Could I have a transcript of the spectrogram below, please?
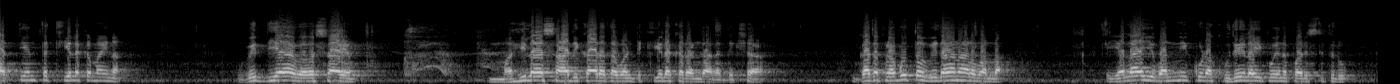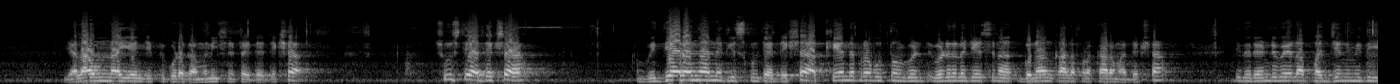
అత్యంత కీలకమైన విద్య వ్యవసాయం మహిళా సాధికారత వంటి కీలక రంగాల అధ్యక్ష. గత ప్రభుత్వ విధానాల వల్ల ఎలా ఇవన్నీ కూడా కుదేలైపోయిన పరిస్థితులు ఎలా ఉన్నాయి అని చెప్పి కూడా గమనించినట్టయితే అధ్యక్ష చూస్తే అధ్యక్ష విద్యారంగాన్ని తీసుకుంటే అధ్యక్ష కేంద్ర ప్రభుత్వం విడు- విడుదల చేసిన గుణాంకాల ప్రకారం అధ్యక్ష ఇది రెండు వేల పద్దెనిమిది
